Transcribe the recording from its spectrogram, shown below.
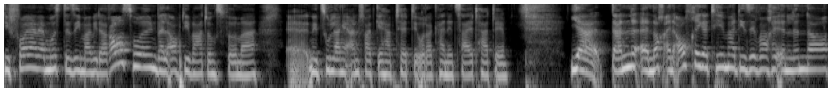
Die Feuerwehr musste sie mal wieder rausholen, weil auch die Wartungsfirma äh, eine zu lange Anfahrt gehabt hätte oder keine Zeit hatte. Ja, dann äh, noch ein Aufregerthema diese Woche in Lindau.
